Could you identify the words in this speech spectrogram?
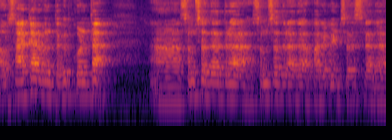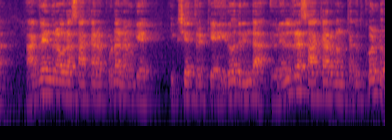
ಅವ್ರ ಸಹಕಾರವನ್ನು ತೆಗೆದುಕೊಳ್ತಾ ಸಂಸದರ ಸಂಸದರಾದ ಪಾರ್ಲಿಮೆಂಟ್ ಸದಸ್ಯರಾದ ರಾಘವೇಂದ್ರ ಅವರ ಸಹಕಾರ ಕೂಡ ನಮಗೆ ಈ ಕ್ಷೇತ್ರಕ್ಕೆ ಇರೋದರಿಂದ ಇವರೆಲ್ಲರ ಸಹಕಾರವನ್ನು ತೆಗೆದುಕೊಂಡು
